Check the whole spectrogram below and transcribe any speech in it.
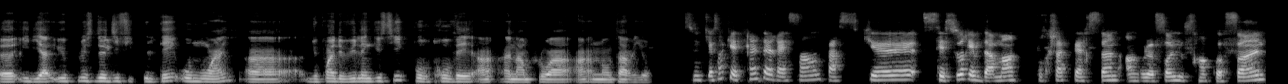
euh, il y a eu plus de difficultés ou moins euh, du point de vue linguistique pour trouver un emploi en Ontario? C'est une question qui est très intéressante parce que c'est sûr, évidemment, pour chaque personne anglophone ou francophone,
